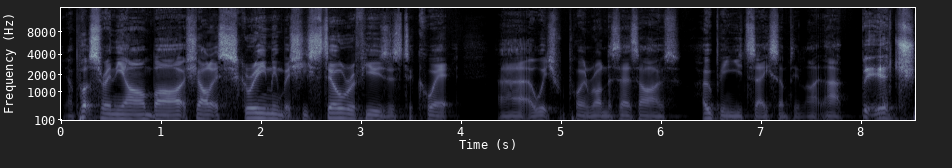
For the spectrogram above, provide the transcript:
you know, puts her in the armbar. Charlotte's screaming, but she still refuses to quit. Uh, at which point Ronda says, oh, "I was hoping you'd say something like that, bitch,"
